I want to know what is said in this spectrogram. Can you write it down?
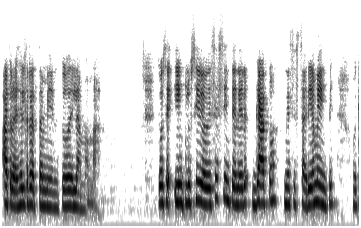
a través del tratamiento de la mamá. Entonces, inclusive a veces sin tener gatos necesariamente, ¿ok?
